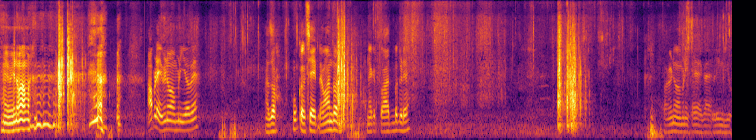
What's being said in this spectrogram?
વીણવામાં. આપણે વીણવામણી હવે. હા, જો, ઉકલ છે એટલે વાંધો નહીં. નકર તો હાથ બગડે. વીણવામણી કયા કયા લીંગીઓ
